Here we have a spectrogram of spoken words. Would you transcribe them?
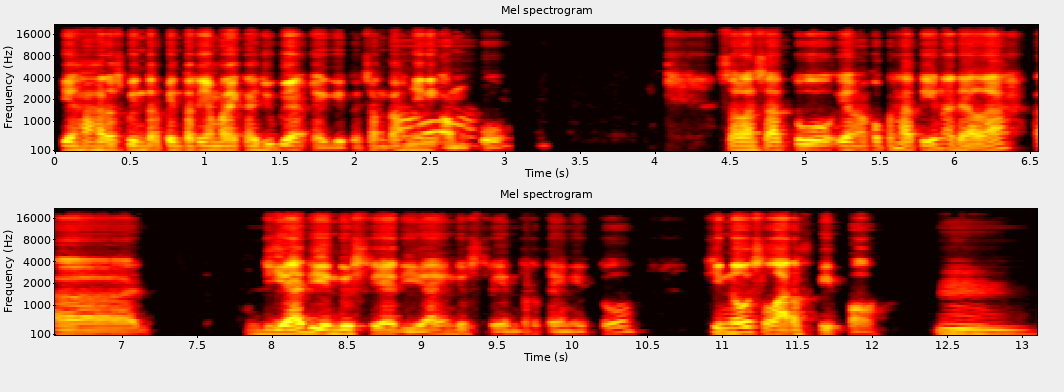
ya harus pinter-pinternya mereka juga kayak gitu. Contohnya nih Oh, Omku. Salah satu yang aku perhatiin adalah uh, dia di industri dia, industri entertain itu, he knows a lot of people. Hmm.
